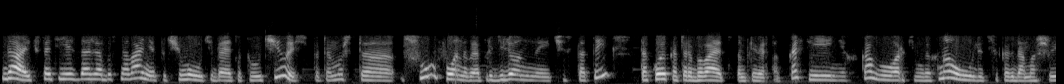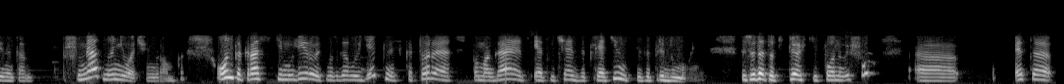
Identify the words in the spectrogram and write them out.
Да, и, кстати, есть даже обоснование, почему у тебя это получилось, потому что шум фоновой определенной частоты, такой, который бывает, например, там, в кофейнях, в коворкингах, на улице, когда машины там шумят, но не очень громко. Он как раз стимулирует мозговую деятельность, которая помогает и отвечает за креативность и за придумывание. То есть вот этот легкий фоновый шум э, это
